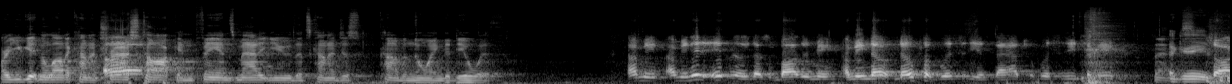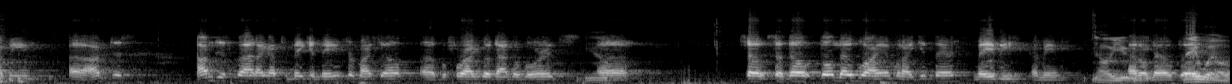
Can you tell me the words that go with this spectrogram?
are you getting a lot of kind of trash talk and fans mad at you that's kind of just kind of annoying to deal with? I mean, I mean, it, it really doesn't bother me. I mean, no, no publicity is bad publicity to me. Thanks. Agreed. So I mean, uh, I'm just, I'm just glad I got to make a name for myself uh, before I go down to Lawrence. Yeah. Uh, so, so they'll they'll know who I am when I get there. Maybe. I mean, Oh, you, I don't know, but- they will,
